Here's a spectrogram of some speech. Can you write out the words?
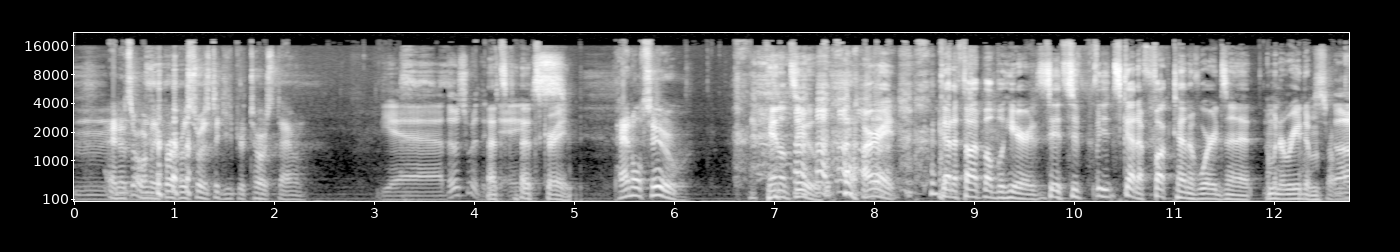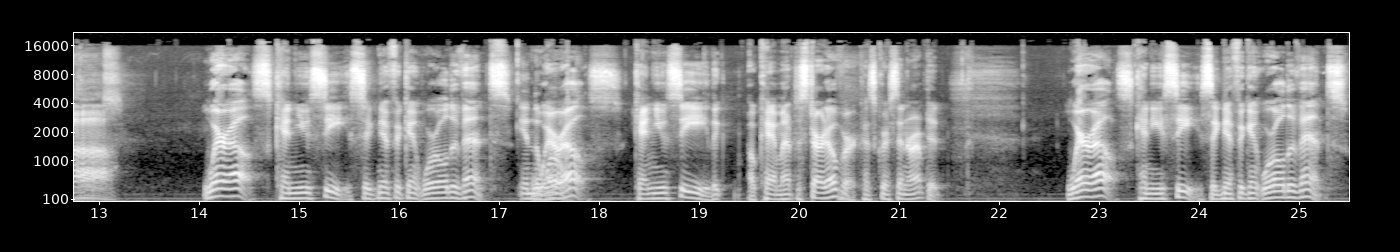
and its only purpose was to keep your toast down. Yeah, those were the That's days. that's great. Panel two. Panel two. All right, got a thought bubble here. It's, it's it's got a fuck ton of words in it. I'm gonna read them. So Where else can you see significant world events? In the Where world. else can you see the? Okay, I'm gonna have to start over because Chris interrupted. Where else can you see significant world events?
